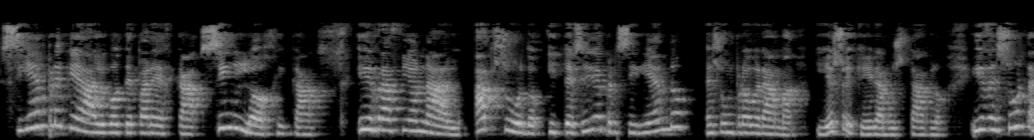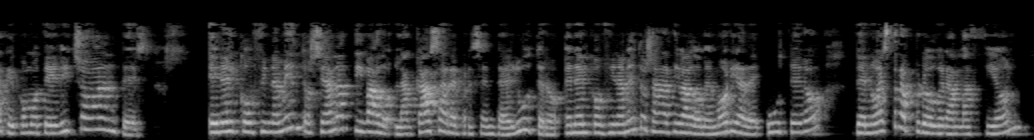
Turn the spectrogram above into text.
Siempre que algo te parezca sin lógica, irracional, absurdo y te sigue persiguiendo, es un programa. Y eso hay que ir a buscarlo. Y resulta que, como te he dicho antes, en el confinamiento se han activado, la casa representa el útero, en el confinamiento se han activado memoria de útero de nuestra programación.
